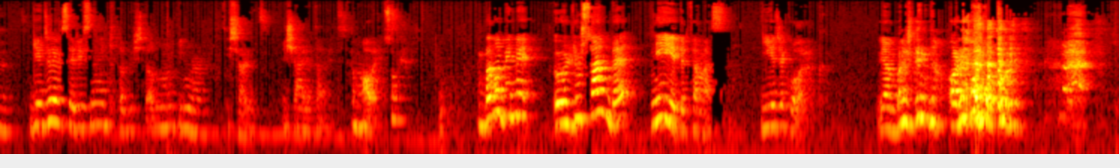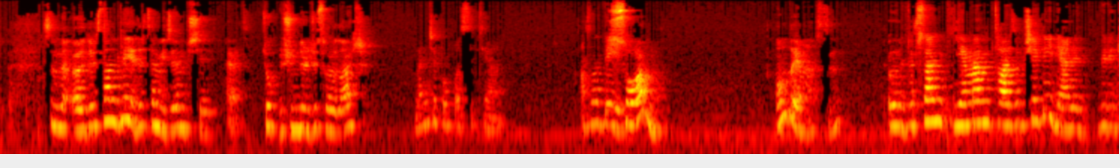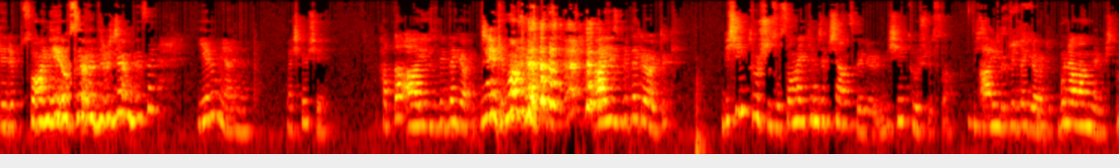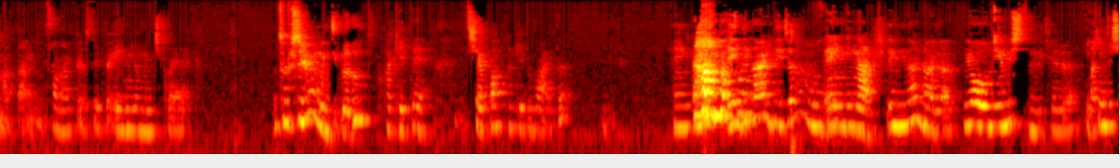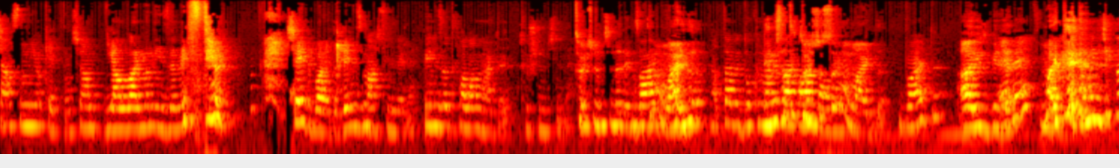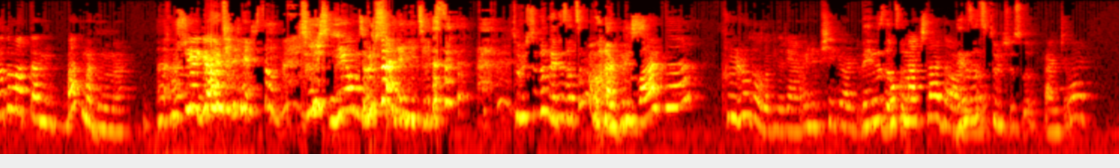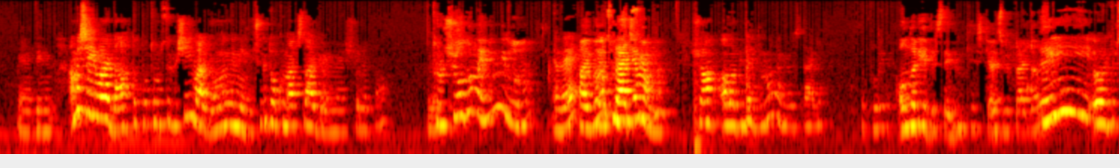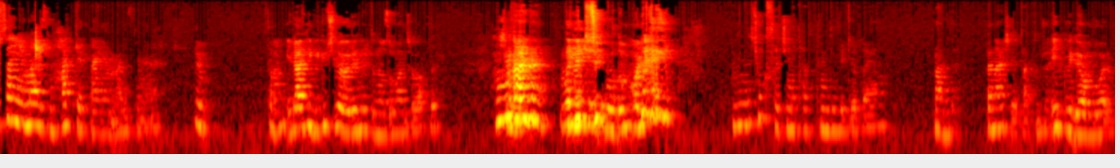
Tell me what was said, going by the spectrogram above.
Evet. Gece Evi serisinin kitabı işte adını bilmiyorum. İşaret. İşaret evet. Tamam. Evet. Sor. Bana beni öldürsen de neyi yedirtemezsin? Yiyecek olarak. Yani başka araba motoru. Şimdi öldürsem bile yedirtemeyeceğim bir şey. evet. Çok düşündürücü sorular. Bence bu basit ya. Aslında değil. Soğan mı? Onu da yemezsin. Öldürsen yemem tarzı bir şey değil yani. Biri gelip soğan ye yoksa öldüreceğim dese yerim yani. Başka bir şey. Hatta A101'de gördük. A101'de gördük. Bir şey turşusu. Sana ikinci bir şans veriyorum. Bir şey turşusu. Bir şey A101'de turşusu. gördük. Bu ne lan demiştim hatta. Sana gösterip elimde mıncıklayarak. Turşuyu mu mıncıkladın? Paketi. Şeffaf paketi vardı. Enginar, enginar diyeceğim ama değil. Enginar. Enginar ne alaka? Yo onu yemiştin bir kere. İkinci şansını yok ettin. Şu an yalvarmanı izlemek istiyorum. Şeydi bu arada deniz mahsulleri. Deniz atı falan vardı turşunun içinde. Turşunun içinde deniz Vardı. atı mı vardı? Hatta böyle Deniz dokunmaçlar atı falan da turşusu vardı. mu vardı? Vardı. A101'de. Evet. Marka. Mıncıkladım hatta. Bakmadın mı? Turşuya geçtim. Turş yiyorum. Turşu tane yiyeceğiz. Turşuda deniz atı mı varmış? Vardı. Kuyruğu da olabilir yani öyle bir şey gördüm. Deniz atı. Dokunaçlar da vardı. Deniz atı turşusu. Bence var. Benim deniz. Ama şey vardı, ahtapotumsu bir şey vardı, ondan eminim. Çünkü dokunaçlar görünüyor şöyle falan. Böyle. Turşu olduğuna emin miyiz onun? Evet. Hayvanın göstereceğim turşusu onu. Şu an alabilirdim ama gösterdim. Yapılıyor. Onları yedirseydim keşke acı biberden. Iy, öldürsen yemezdim. Hakikaten yemezdim yani. Tamam. ilahi bir güçle öğrenirdin o zaman cevapları. Aynen. Yine küçük buldum. Oley. Ne çok saçma taktım bu videoda ya. Ben de. Ben her şeye taktım şu. İlk videom bu arada.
